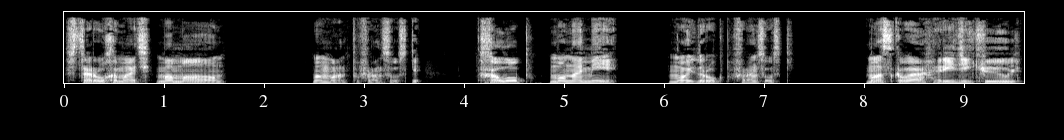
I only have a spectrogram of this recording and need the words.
Старуха-мать, maman. Маман по-французски. Холоп, монами. Мой друг по-французски. Москва, ridicule.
